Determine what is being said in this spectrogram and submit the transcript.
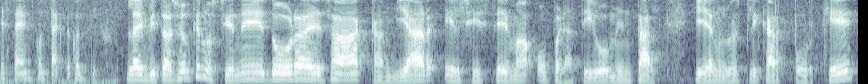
está en contacto contigo. La invitación que nos tiene Dora es a cambiar el sistema operativo mental y ella nos va a explicar por qué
